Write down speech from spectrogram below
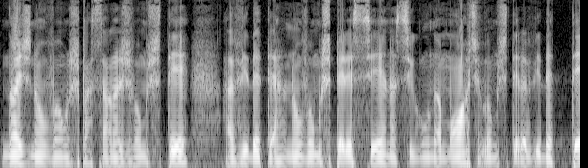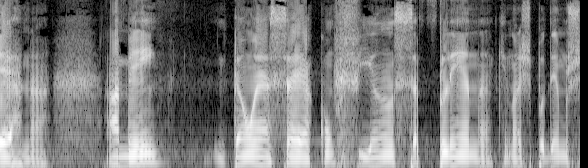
nós não vamos passar, nós vamos ter a vida eterna, não vamos perecer na segunda morte, vamos ter a vida eterna. Amém? Então, essa é a confiança plena que nós podemos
